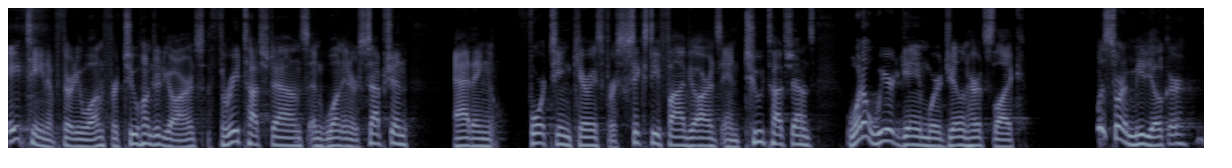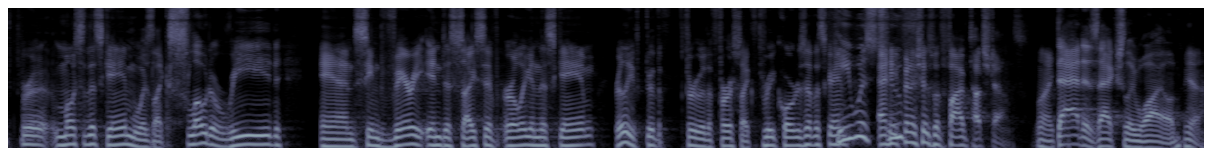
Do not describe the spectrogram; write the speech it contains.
18 of 31 for 200 yards, three touchdowns, and one interception, adding 14 carries for 65 yards and two touchdowns. What a weird game where Jalen Hurts like was sort of mediocre for most of this game. Was like slow to read and seemed very indecisive early in this game. Really through the through the first like three quarters of this game. He was and he finishes with five touchdowns. Like that is actually wild. yeah.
